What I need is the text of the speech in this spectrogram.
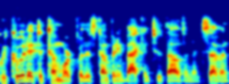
recruited to come work for this company back in 2007.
